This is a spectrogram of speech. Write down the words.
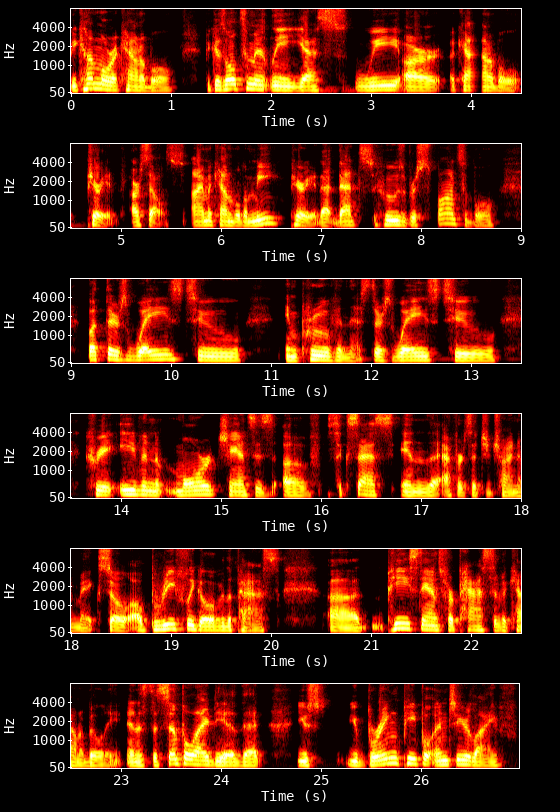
become more accountable because ultimately yes we are accountable period ourselves. I'm accountable to me period. That that's who's responsible. But there's ways to improve in this. There's ways to create even more chances of success in the efforts that you're trying to make. So i'll briefly go over the pass uh, p stands for passive accountability. And it's the simple idea that you you bring people into your life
